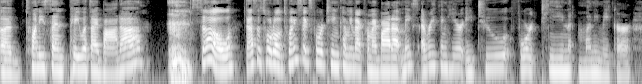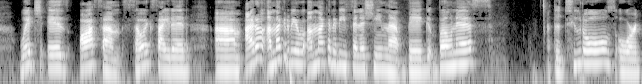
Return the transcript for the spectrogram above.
a 20 cent pay with Ibotta. so that's a total of 2614 coming back from Ibotta. Makes everything here a 214 moneymaker which is awesome. So excited. Um, I don't, I'm not going to be I'm not going to be finishing that big bonus, the Toodles or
